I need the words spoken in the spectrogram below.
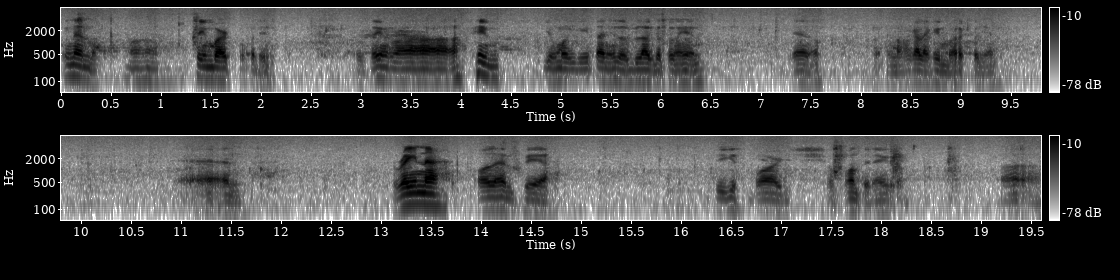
Tingnan mo. Ah, same barko pa din. So, same, ah, same yung makikita niyo sa vlog na to ngayon. Yan o. Nakakalaking barko niyan. And Reina Olympia. Biggest barge of Montenegro. Ah,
